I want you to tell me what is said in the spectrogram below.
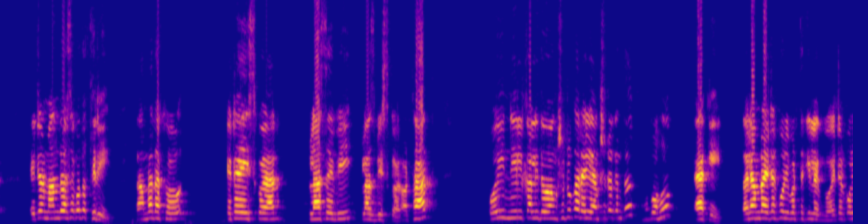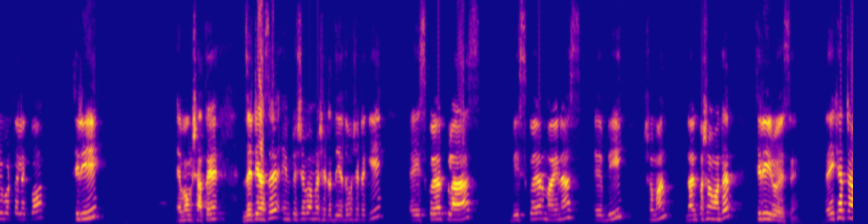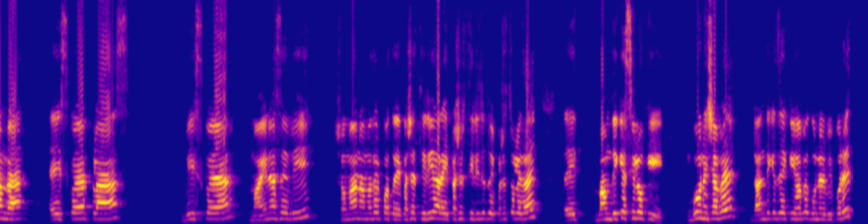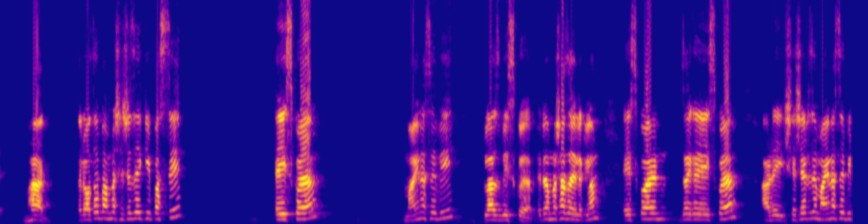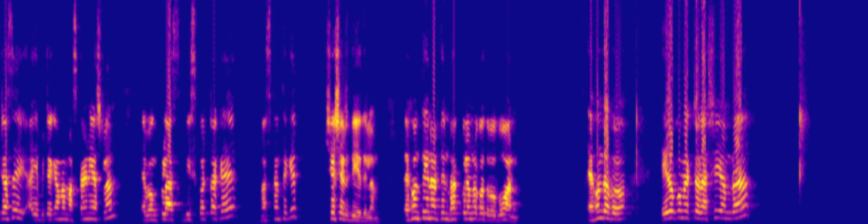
এটার মান দেওয়া আছে কত? থ্রি তা আমরা দেখো, এটা A square plus A B plus B square অর্থাৎ ওই নীল কালি দেওয়া অংশটুকু আর এই অংশটা কিন্তু হুবহু একই। তাহলে আমরা এটার পরিবর্তে কি লিখব? এটার পরিবর্তে লিখব থ্রি এবং সাথে যেটি আছে ইন্টু হিসেবে আমরা সেটা দিয়ে দেবো। সেটা কি? A square plus B square minus A B সমান ডান পাশে আমাদের থ্রি রয়েছে। এই ক্ষেত্রে আমরা A square plus B square minus A B সমান আমাদের কত? এই পাশে থ্রি আর এই পাশে থ্রি যদি ওই পাশে চলে যায়, তো এই বাম দিকে ছিল কি? গুণ হিসাবে ডান দিকে যে কি হবে? গুণের বিপরীত ভাগ। তাহলে অতএব আমরা শেষে যে কি পাচ্ছি? A square minus A B plus B square এটা আমরা সাজাই লিখলাম। এ স্কোয়ার জায়গায় এ স্কোয়ার আর এই শেষের যে মাইনাস এ বিটা আছে, এই বিটাকে আমরা মাঝখানে নিয়ে আসলাম এবং প্লাস বি স্কোয়ারটাকে মাঝখান থেকে শেষের দিয়ে দিলাম। এখন তিন আর তিন ভাগ করলে আমরা কত পাবো? ওয়ান এখন দেখো, এরকম একটা রাশি আমরা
